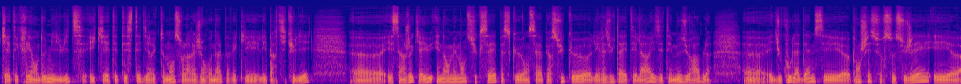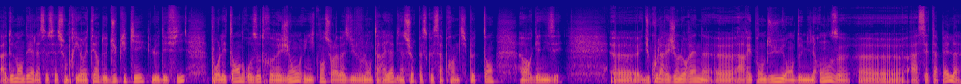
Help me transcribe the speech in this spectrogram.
qui a été créé en 2008 et qui a été testé directement sur la région Rhône-Alpes avec les, les particuliers. Euh, et c'est un jeu qui a eu énormément de succès parce qu'on s'est aperçu que les résultats étaient là, ils étaient mesurables. Euh, et du coup, l'ADEME s'est euh, penché sur ce sujet et euh, a demandé à l'association Prioritaire de dupliquer le défi pour l'étendre aux autres régions, uniquement sur la base du volontariat, bien sûr, parce que ça prend un petit peu de temps à organiser. Euh, du coup, la région Lorraine euh, a répondu en 2011 euh, à cet appel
